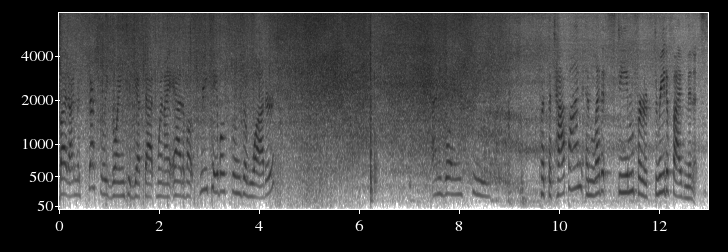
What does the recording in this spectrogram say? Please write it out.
but I'm especially going to get that when I add about three tablespoons of water. I'm going to put the top on and let it steam for three to five minutes.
